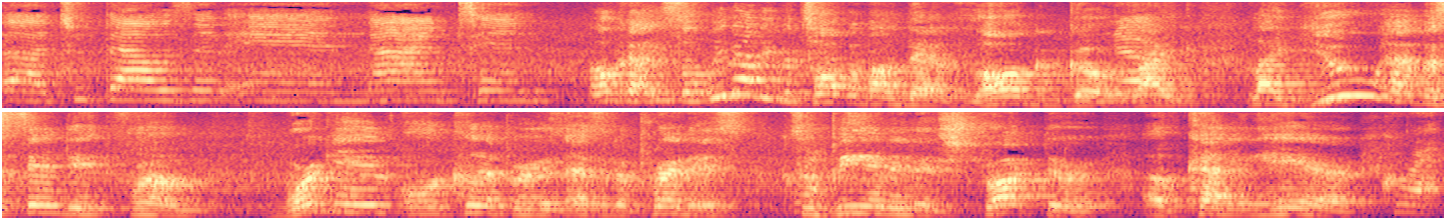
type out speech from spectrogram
uh, 2009, 10. Okay, so we're not even talking about that long ago. No. Like, like you have ascended from working on Clippers as an apprentice to being an instructor of cutting hair Correct.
